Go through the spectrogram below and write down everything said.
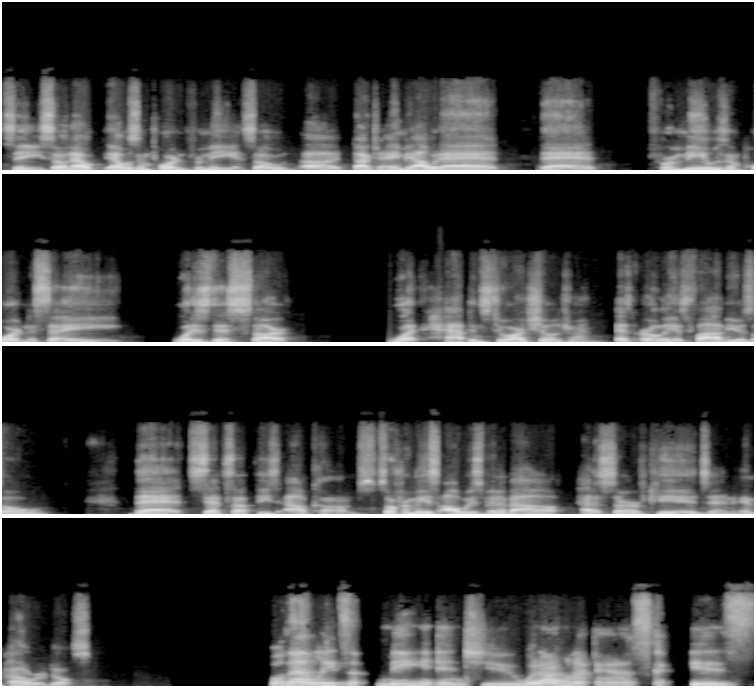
See, so that that was important for me. And so, uh, Dr. Amy, I would add that for me, it was important to say, what does this start? What happens to our children as early as five years old that sets up these outcomes? So for me, it's always been about how to serve kids and empower adults. Well, that leads me into what I want to ask is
